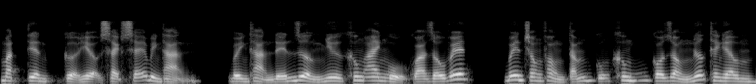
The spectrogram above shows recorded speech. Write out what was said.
mặt tiền cửa hiệu sạch sẽ bình thản, bình thản đến giường như không ai ngủ qua dấu vết, bên trong phòng tắm cũng không có dòng nước thanh âm,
